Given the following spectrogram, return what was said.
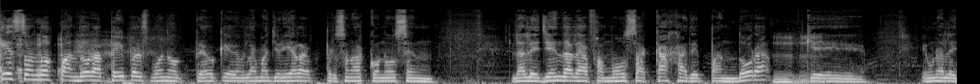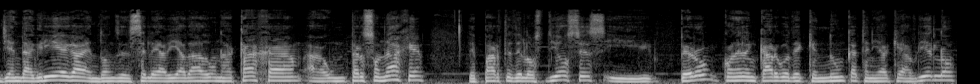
¿qué son los Pandora Papers? bueno creo que la mayoría de las personas conocen la leyenda de la famosa caja de Pandora que es una leyenda griega en donde se le había dado una caja a un personaje de parte de los dioses y pero con el encargo de que nunca tenía que abrirlo.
